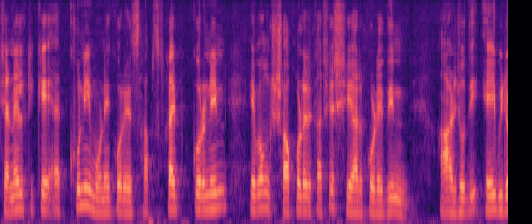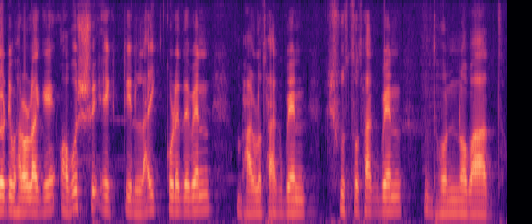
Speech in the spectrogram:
চ্যানেলটিকে এক্ষুনি মনে করে সাবস্ক্রাইব করে নিন এবং সকলের কাছে শেয়ার করে দিন। আর যদি এই ভিডিওটি ভালো লাগে, অবশ্যই একটি লাইক করে দেবেন। ভালো থাকবেন, সুস্থ থাকবেন। ধন্যবাদ।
